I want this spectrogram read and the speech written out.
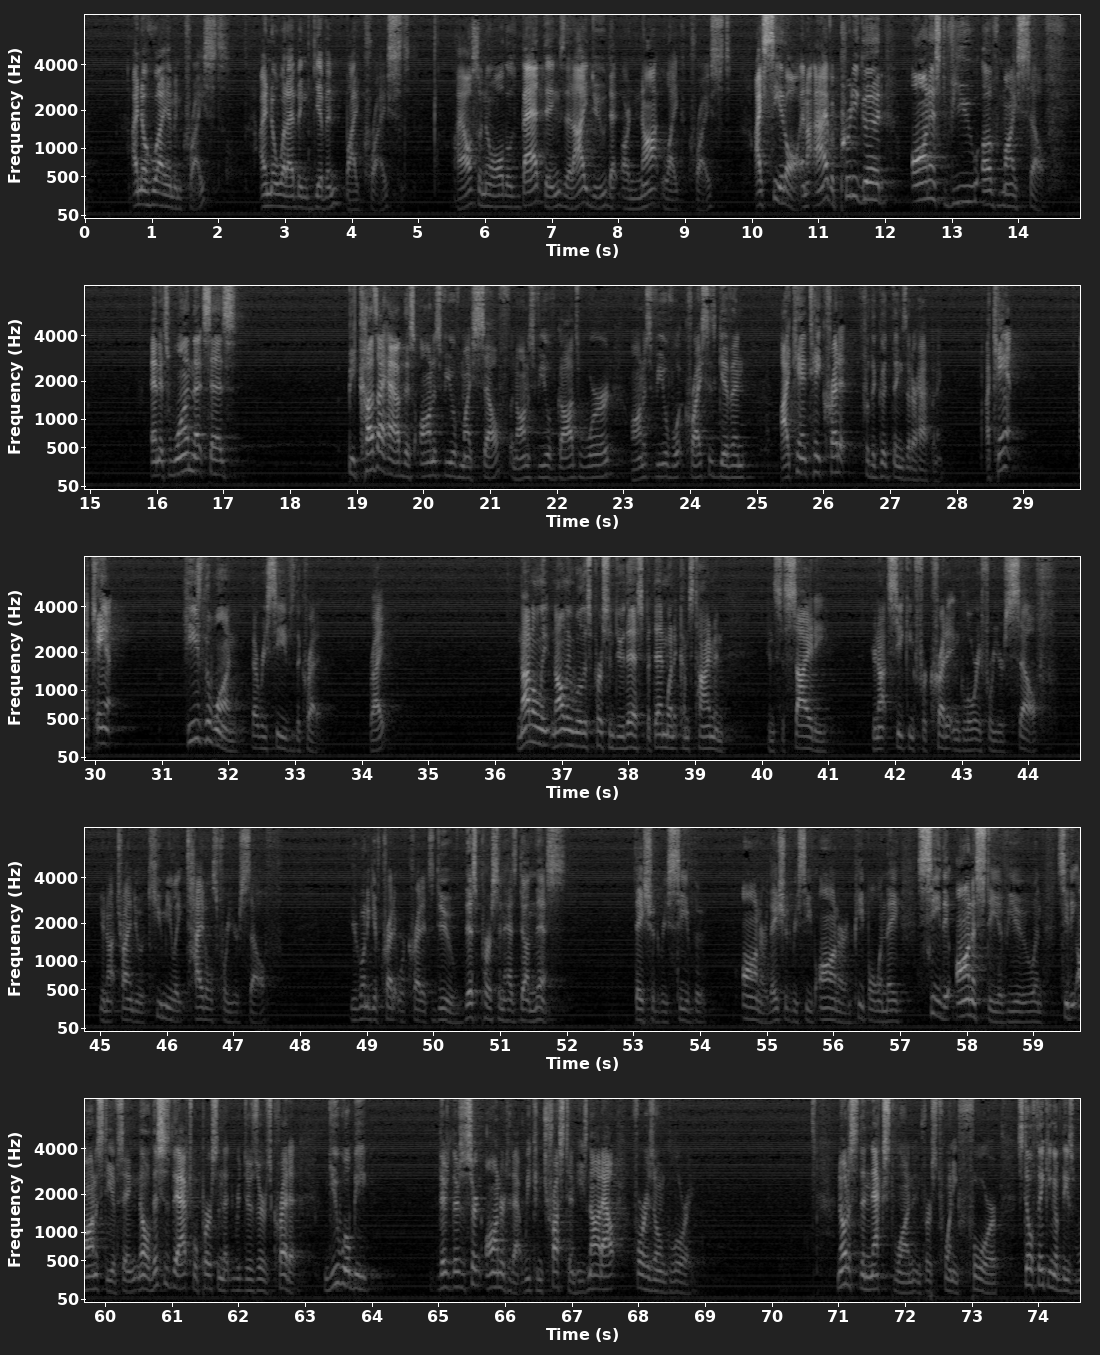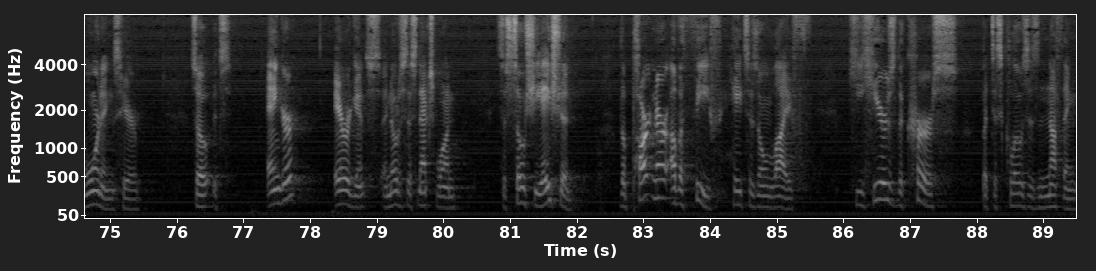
I know who I am in Christ. I know what I've been given by Christ. I also know all those bad things that I do that are not like Christ. I see it all. And I have a pretty good, honest view of myself. And it's one that says, because I have this honest view of myself, an honest view of God's word, honest view of what Christ has given, I can't take credit for the good things that are happening. I can't. I can't. He's the one that receives the credit, right? Not only, not only will this person do this, but then when it comes time in, in society, you're not seeking for credit and glory for yourself. You're not trying to accumulate titles for yourself. You're going to give credit where credit's due. This person has done this. They should receive the honor. They should receive honor. And people, when they see the honesty of you and see the honesty of saying, no, this is the actual person that deserves credit, you will be, there's, there's a certain honor to that. We can trust him. He's not out for his own glory. Notice the next one in verse 24. Still thinking of these warnings here. So it's anger, arrogance, and notice this next one it's association. The partner of a thief hates his own life. He hears the curse, but discloses nothing.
